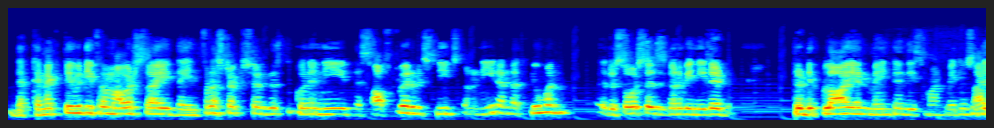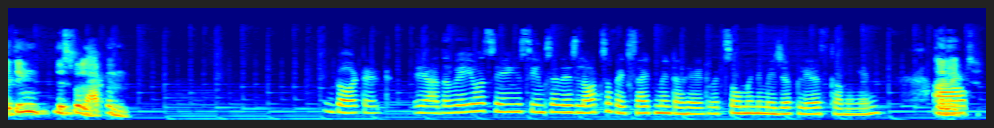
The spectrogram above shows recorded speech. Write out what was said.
the connectivity from our side, the infrastructure that's going to need, the software which needs going to need, and the human resources is going to be needed to deploy and maintain these smart meters. I think this will happen. Got it. Yeah, the way you're saying seems like there's lots of excitement ahead with so many major players coming in. Correct. Uh,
